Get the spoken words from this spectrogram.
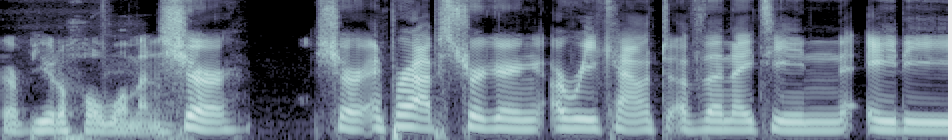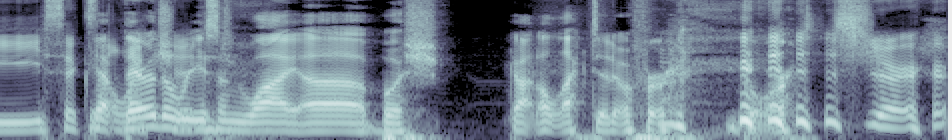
their beautiful woman. Sure. Sure. And perhaps triggering a recount of the 1986 Yeah, they're the reason why uh, Bush got elected over Gore. sure. Okay,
